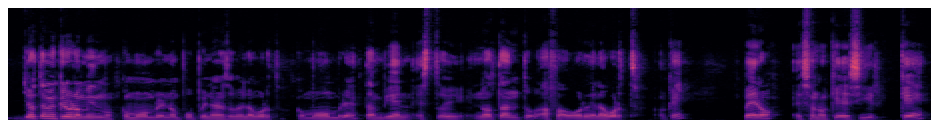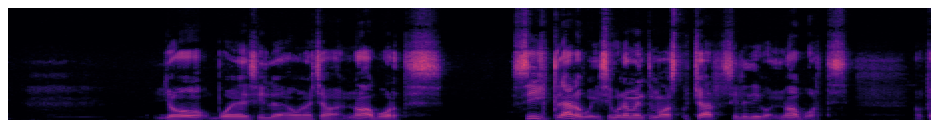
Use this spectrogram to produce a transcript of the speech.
Yo también creo lo mismo, como hombre no puedo opinar sobre el aborto, como hombre también estoy no tanto a favor del aborto, ¿ok? Pero eso no quiere decir que yo voy a decirle a una chava, no abortes. Sí, claro, güey, seguramente me va a escuchar si le digo, no abortes. ¿Ok?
